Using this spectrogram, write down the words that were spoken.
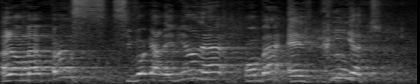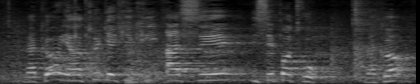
Alors, ma pince, si vous regardez bien, là, en bas, elle clignote. D'accord? Il y a un truc avec écrit AC, il ne sait pas trop. D'accord?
